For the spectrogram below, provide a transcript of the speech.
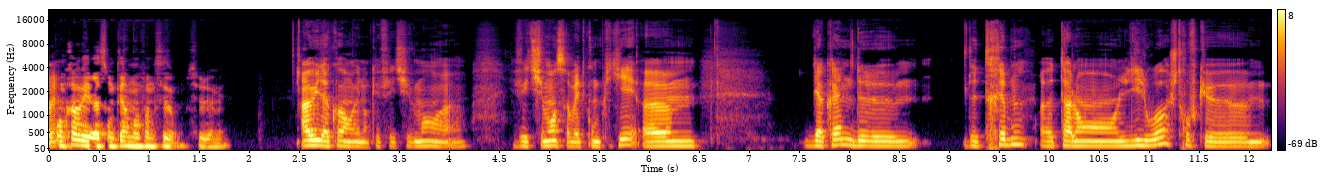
euh, contrat arrive à son terme en fin de saison, si jamais. Ah oui, d'accord, oui, donc effectivement, euh, effectivement, ça va être compliqué. Euh, il y a quand même de, de très bons talents lillois. Je trouve que,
